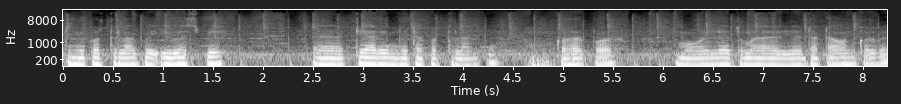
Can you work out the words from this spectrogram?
তুমি করতে লাগবে ইউএসবি টিয়ারিং যেটা করতে লাগবে। করার পর মোবাইলে তোমার ইয়ে ডাটা অন করবে।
